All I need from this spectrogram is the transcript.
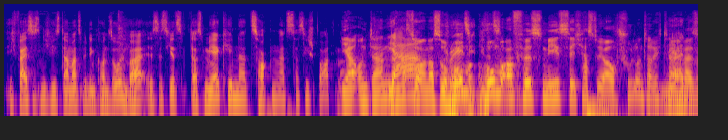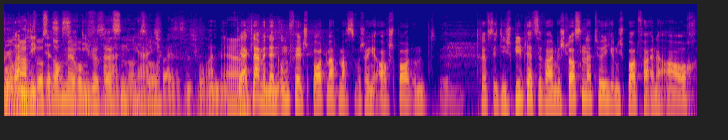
ich weiß es nicht, wie es damals mit den Konsolen war. Es ist jetzt, dass mehr Kinder zocken, als dass sie Sport machen. Ja, und dann Ja, hast du auch noch so. Home- Homeoffice-mäßig, hast du ja auch Schulunterricht teilweise gemacht. Du hast das? noch mehr rumgesessen und ja, so. ich weiß es nicht, woran liegt Ja. Ja, klar, wenn dein Umfeld Sport macht, machst du wahrscheinlich auch Sport und äh, triffst dich. Die Spielplätze waren geschlossen natürlich und die Sportvereine auch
